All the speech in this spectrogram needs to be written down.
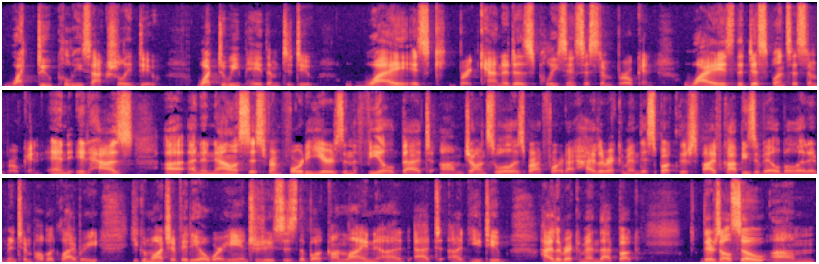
what do police actually do, what do we pay them to do why is Canada's policing system broken? Why is the discipline system broken? And it has uh, an analysis from 40 years in the field that um, John Sewell has brought forward. I highly recommend this book. There's five copies available at Edmonton Public Library. You can watch a video where he introduces the book online uh, at, at YouTube. Highly recommend that book. There's also um,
